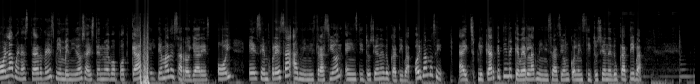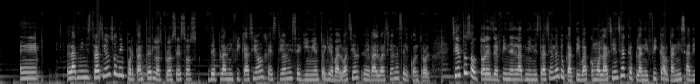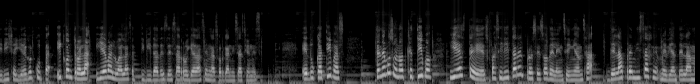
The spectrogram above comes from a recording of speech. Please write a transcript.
Hola, buenas tardes, bienvenidos a este nuevo podcast. El tema a desarrollar es hoy es empresa, administración e institución educativa. Hoy vamos a explicar qué tiene que ver la administración con la institución educativa. Eh, la administración son importantes los procesos de planificación, gestión y seguimiento y evaluación. La evaluación es el control. Ciertos autores definen la administración educativa como la ciencia que planifica, organiza, dirige y ejecuta y controla y evalúa las actividades desarrolladas en las organizaciones educativas. Tenemos un objetivo y este es facilitar el proceso de la enseñanza del aprendizaje mediante la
